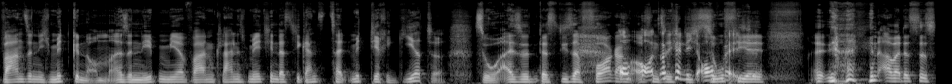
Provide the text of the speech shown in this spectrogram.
wahnsinnig mitgenommen. Also neben mir war ein kleines Mädchen, das die ganze Zeit mitdirigierte. So, also dass dieser Vorgang Oh Gott, offensichtlich auch so welche. viel, ja, aber dass das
